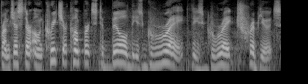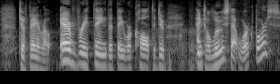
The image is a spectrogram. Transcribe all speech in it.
from just their own creature comforts to build these great, these great tributes to Pharaoh. Everything that they were called to do. And to lose that workforce?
